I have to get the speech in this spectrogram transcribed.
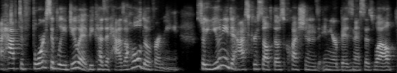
I have to forcibly do it because it has a hold over me. So you need to ask yourself those questions in your business as well.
